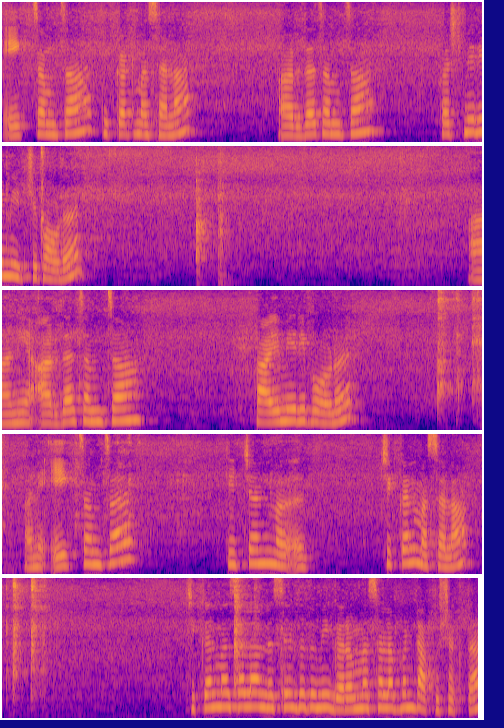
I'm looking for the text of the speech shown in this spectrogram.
एक चमचा तिखट मसाला अर्धा चमचा कश्मीरी मिरची पावडर आणि अर्धा चमचा काळी मिरी पावडर आणि एक चमचा किचन म चिकन मसाला. चिकन मसाला नसेल तर तुम्ही गरम मसाला पण टाकू शकता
